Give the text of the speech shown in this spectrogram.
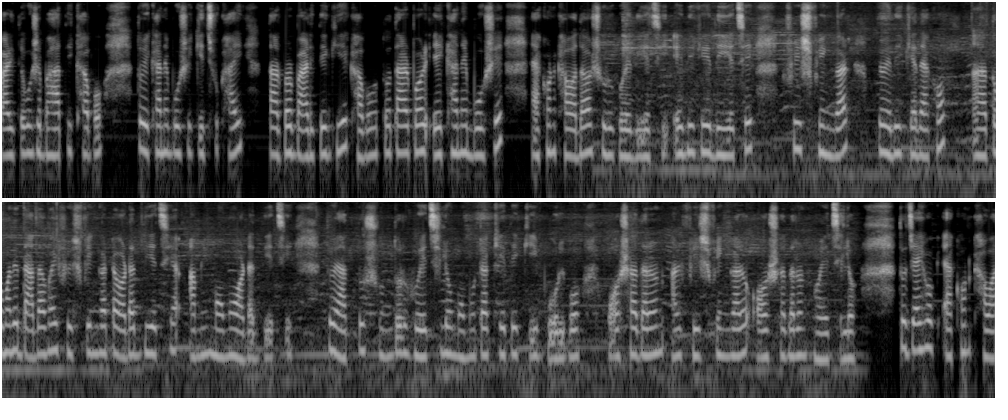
বাড়িতে বসে ভাতই খাব। তো এখানে বসে কিছু খাই, তারপর বাড়িতে গিয়ে খাব। তো তারপর এখানে বসে এখন খাওয়া দাওয়া শুরু করে দিয়েছি। এদিকে দিয়েছে ফিশ ফিঙ্গার তো এদিকে দেখো তোমাদের দাদাভাই ফিশ ফিঙ্গারটা অর্ডার দিয়েছে, আমি মোমো অর্ডার দিয়েছি। তো এত সুন্দর হয়েছিল মোমোটা খেতে, কি বলব? অসাধারণ আর ফিশ ফিঙ্গারও অসাধারণ হয়েছিল। তো যাই হোক, এখন খাওয়া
